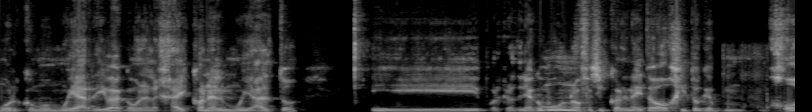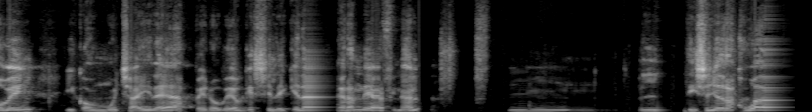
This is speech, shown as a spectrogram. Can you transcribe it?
Moore como muy arriba, con el high con el muy alto. Y porque lo tenía como un offensive coordinator, ojito, que mm, joven y con muchas ideas, pero veo que se le queda grande al final. mm, el diseño de la jugada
